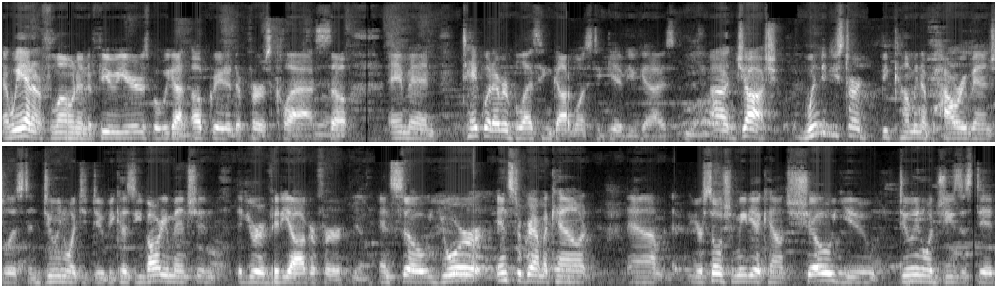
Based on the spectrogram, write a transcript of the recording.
and we hadn't flown in a few years, but we got upgraded to first class. So. Amen. Take whatever blessing God wants to give you guys. Uh, Josh, when did you start becoming a power evangelist and doing what you do? Because you've already mentioned that you're a videographer, Yeah. and so your Instagram account, um, your social media accounts show you doing what Jesus did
